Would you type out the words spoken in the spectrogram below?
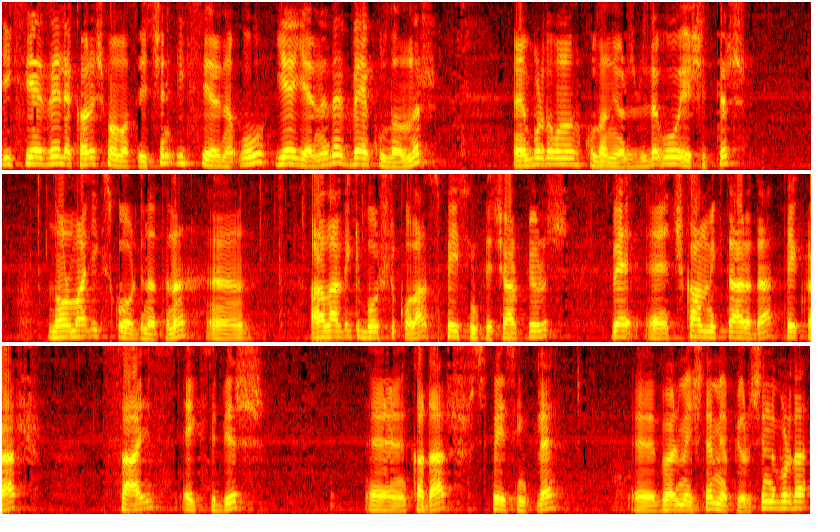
X, Y, Z ile karışmaması için X yerine U, Y yerine de V kullanılır. Yani burada onu kullanıyoruz biz de. U eşittir. Normal X koordinatına e, aralardaki boşluk olan spacing ile çarpıyoruz. Ve e, çıkan miktarı da tekrar size eksi 1 e, kadar spacing ile bölme işlemi yapıyoruz. Şimdi burada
